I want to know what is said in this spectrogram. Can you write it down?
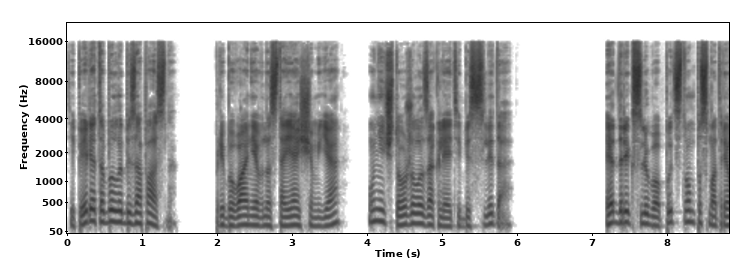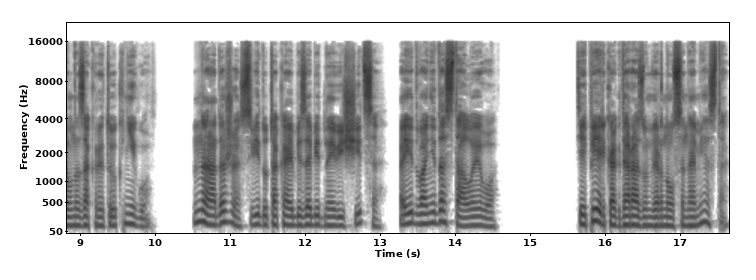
Теперь это было безопасно. Пребывание в настоящем «я» уничтожило заклятие без следа. Эдрик с любопытством посмотрел на закрытую книгу. Надо же, с виду такая безобидная вещица, а едва не достала его. Теперь, когда разум вернулся на место,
